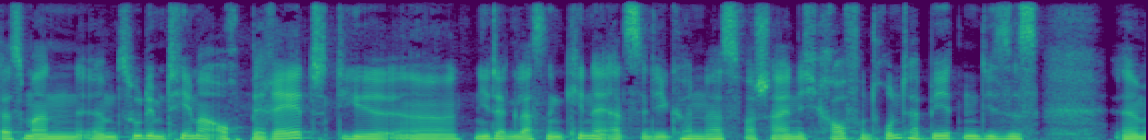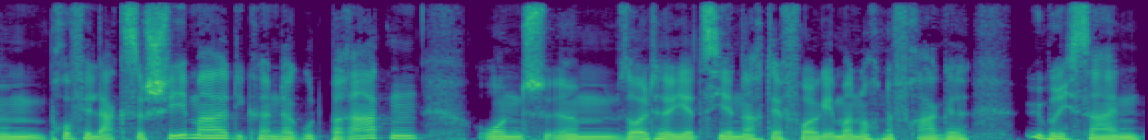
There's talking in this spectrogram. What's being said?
dass man ähm, zu dem Thema auch berät. Die äh, niedergelassenen Kinderärzte, die können das wahrscheinlich rauf und runter beten, dieses ähm, Prophylaxe-Schema, die können da gut beraten. Und ähm, sollte jetzt hier nach der Folge immer noch eine Frage übrig sein,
